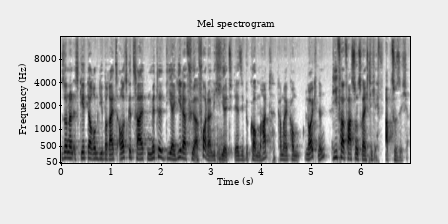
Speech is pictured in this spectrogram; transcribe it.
sondern es geht darum, die bereits ausgezahlten Mittel, die ja jeder für erforderlich hielt, der sie bekommen hat, kann man ja kaum leugnen, die verfassungsrechtlich abzusichern.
